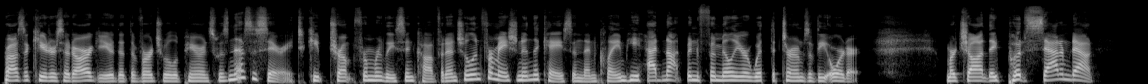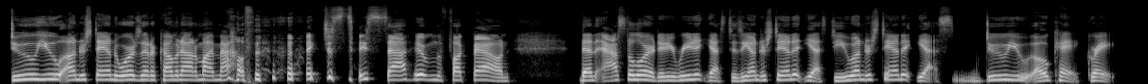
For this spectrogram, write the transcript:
Prosecutors had argued that the virtual appearance was necessary to keep Trump from releasing confidential information in the case and then claim he had not been familiar with the terms of the order. Merchan, they put sat him down. Do you understand the words that are coming out of my mouth? like just they sat him the fuck down. Then asked the lawyer, did he read it? Yes. Does he understand it? Yes. Do you understand it? Yes. Do you? Okay, great.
